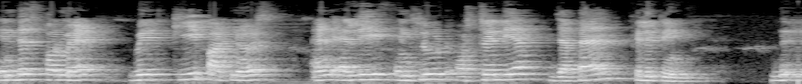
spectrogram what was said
in this format with key partners and allies include Australia, Japan, Philippines. The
